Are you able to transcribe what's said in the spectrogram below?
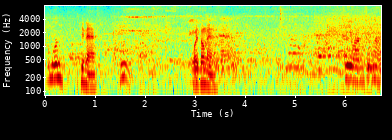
ขโมยที่ไหนนู่นไว้ตรงไหนที่วันสิบห้าน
